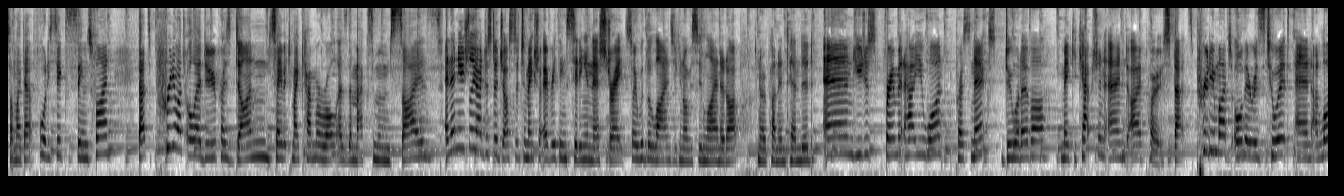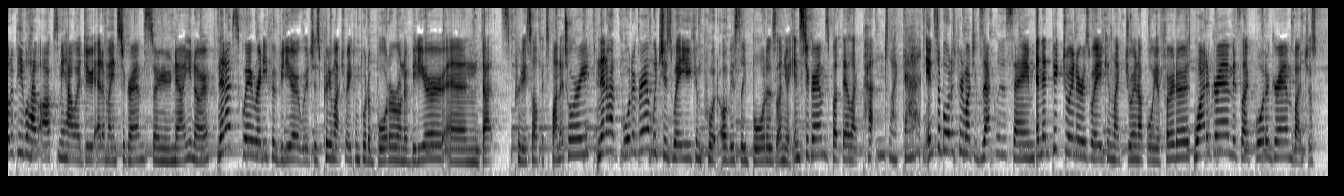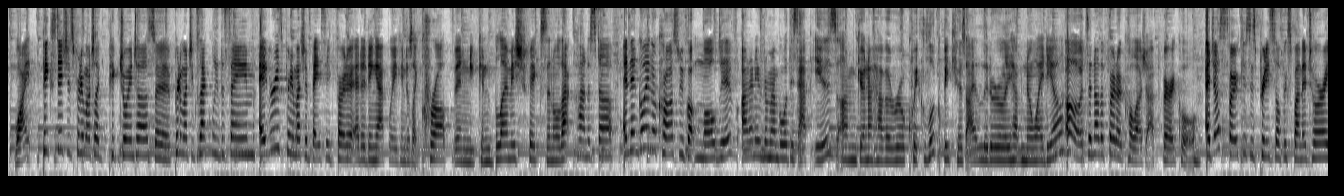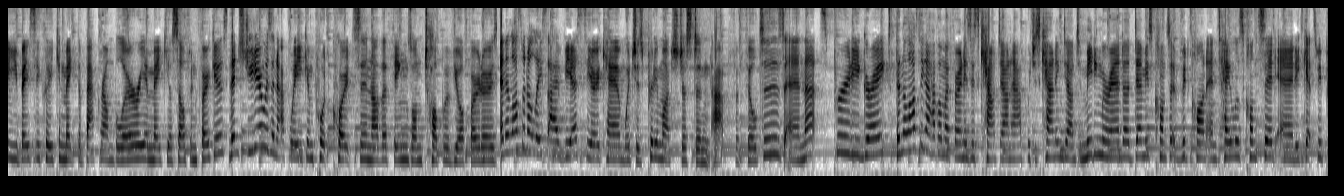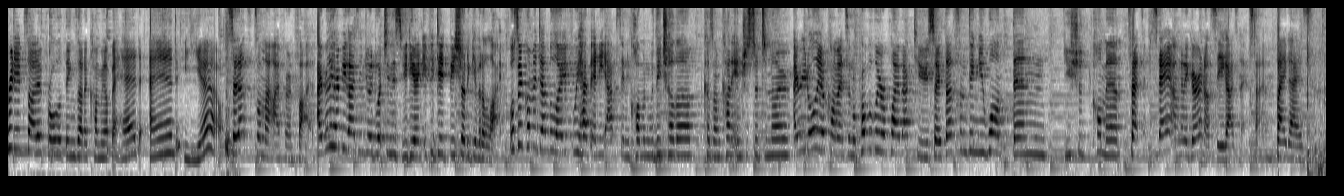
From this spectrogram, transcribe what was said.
something like that. 46 seems fine. That's pretty much all I do. Press done, save it to my camera roll as the maximum size. And then usually I just adjust it to make sure everything's sitting in there straight. So with the lines you can obviously line it up, no pun intended. And you just frame it how you want, press next, do whatever, make your caption and I post. That's pretty much all there is to it. And a lot of people have asked me how I do edit my Instagram, so now you know. Then I have Square Ready for Video, which is pretty much where you can put a border on a video and that's pretty self-explanatory. And then I have Bordergram, which is where you can put obviously borders on your Instagrams, but they're like patterned like that. Instaboard is pretty much exactly the same. And then PicJoiner is where you can like join up all your photos. Whitagram is like Bordergram, but just white. PicStitch is pretty much like PicJoiner, so pretty much exactly the same. Aviary is pretty much a basic photo editing app where you can just like crop and you can blemish fix and all that kind of stuff. And then going across, we've got Moldiv. I don't even remember what this app is. I'm gonna have a real quick look because I literally have no idea. Oh, it's another photo collage app. Very cool. Adjust Focus is pretty self-explanatory. You basically can make the background blurry and make yourself in focus. Then Studio is an app where you can put quotes and other things on top of your photos. And then last but not least, I have VSCO Cam, which is pretty much just an app for filters, and that's pretty great. Then the last thing I have on my phone is this Countdown app, which is counting down to meeting Miranda, Demi's concert, VidCon, and Taylor's concert, and it gets me pretty excited for all the things that are coming up ahead, and yeah. So that's what's on my iPhone 5. I really hope you guys enjoyed watching this video, and if you did, be sure to give it a like. Also comment down below if we have any apps in common with each other, because I'm kind of interested to know. I read all your comments and will probably reply back to you, so if that's something you want, then you should comment. So that's it for today, I'm gonna go and I'll see you guys next time. Bye guys.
